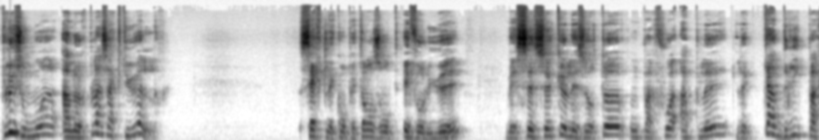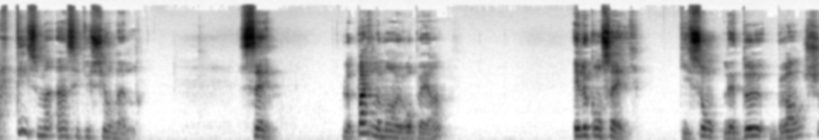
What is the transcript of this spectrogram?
plus ou moins à leur place actuelle. Certes, les compétences ont évolué, mais c'est ce que les auteurs ont parfois appelé le quadripartisme institutionnel. C'est le Parlement européen et le Conseil, qui sont les deux branches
